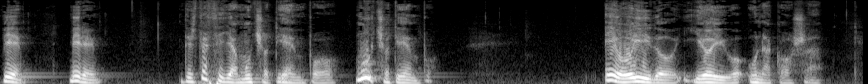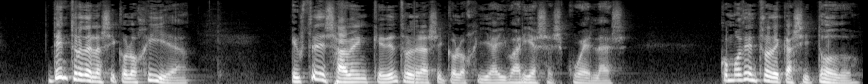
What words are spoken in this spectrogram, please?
Bien, mire, desde hace ya mucho tiempo, mucho tiempo, he oído y oigo una cosa. Dentro de la psicología, ustedes saben que dentro de la psicología hay varias escuelas, como dentro de casi todo,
